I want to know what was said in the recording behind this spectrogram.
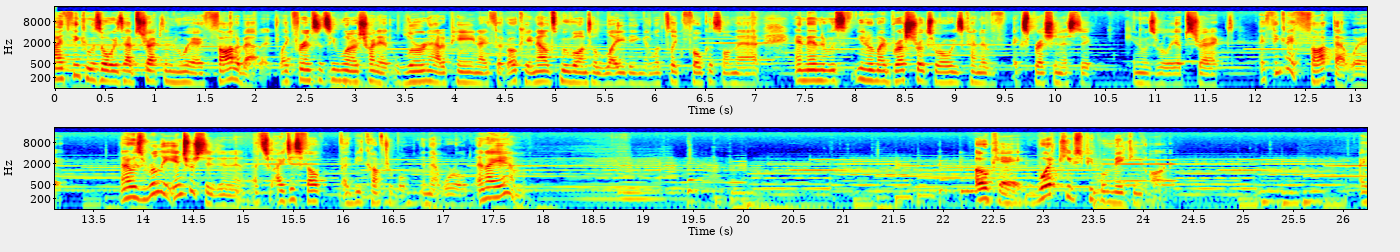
I think it was always abstract in the way I thought about it. Like for instance, even when I was trying to learn how to paint, I thought, okay, now let's move on to lighting and let's like focus on that. And then it was, you know, my brushstrokes were always kind of expressionistic, know, it was really abstract. I think I thought that way. And I was really interested in it. That's, I just felt I'd be comfortable in that world, and I am. Okay, what keeps people making art? I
